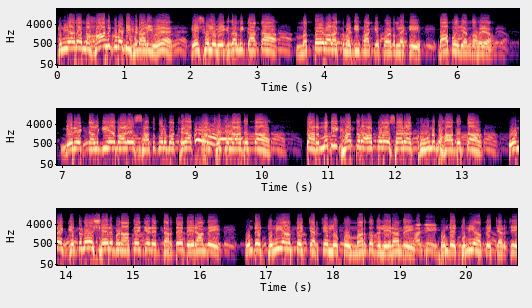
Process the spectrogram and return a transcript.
ਦੁਨੀਆ ਦਾ ਮਹਾਨ ਕਬੱਡੀ ਖਿਡਾਰੀ ਹੋਇਆ ਇਸ ਵੇਲੇ ਵੇਖਦਾ ਵੀ ਕਾਕਾ ਮੱਤੇ ਵਾਲਾ ਕਬੱਡੀ ਪਾ ਕੇ ਪੁਆਇੰਟ ਲੈ ਕੇ ਵਾਪਸ ਜਾਂਦਾ ਹੋਇਆ। ਮੇਰੇ ਕਲਗੀਆਂ ਵਾਲੇ ਸਤਿਗੁਰ ਵੱਖਰਾ ਪੰਥ ਚਲਾ ਦਿੱਤਾ। ਧਰਮ ਦੀ ਖਾਤਰ ਆਪਣਾ ਸਾਰਾ ਖੂਨ ਬਹਾ ਦਿੱਤਾ। ਉਹਨੇ ਗਿੱਦੜੋਂ ਸ਼ੇਰ ਬਣਾਤੇ ਜਿਹੜੇ ਦਰਦੇ ਦੇਰਾਂ ਦੇ ਹੁੰਦੇ ਦੁਨੀਆ ਉੱਤੇ ਚਰਚੇ ਲੋਕੋ ਮਰਦ ਦਲੇਰਾਂ ਦੇ। ਹੁੰਦੇ ਦੁਨੀਆ ਉੱਤੇ ਚਰਚੇ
